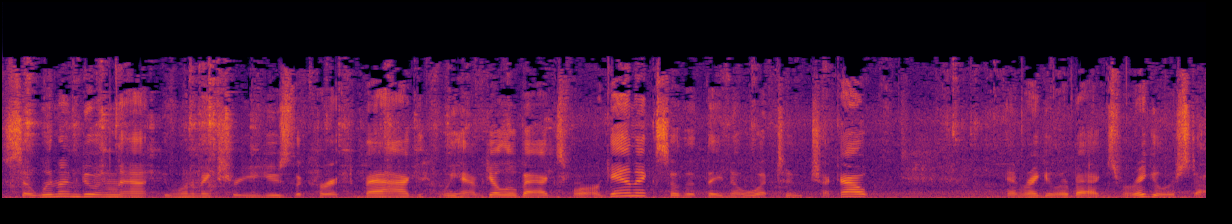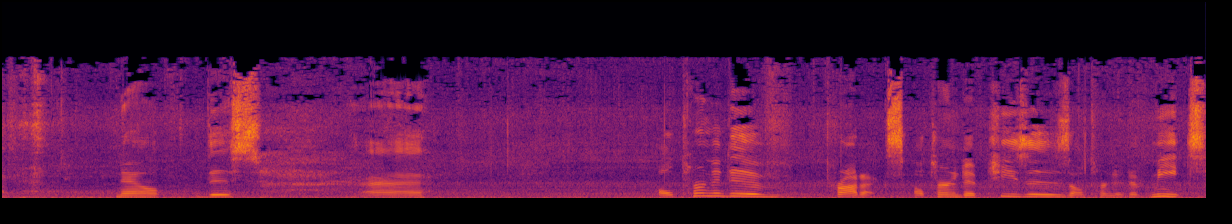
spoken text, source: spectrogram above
So when I'm doing that, you want to make sure you use the correct bag. We have yellow bags for organic so that they know what to check out, and regular bags for regular stuff. Now, this uh, alternative products, alternative cheeses, alternative meats,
